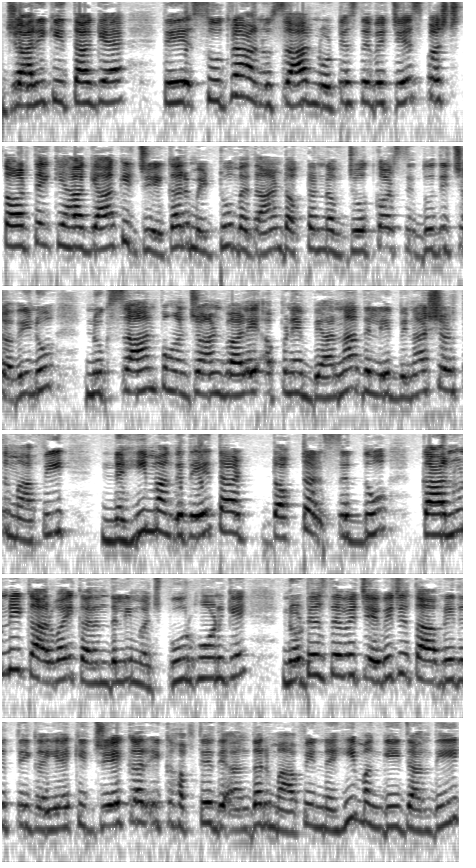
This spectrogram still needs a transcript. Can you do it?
ਜਾਰੀ ਕੀਤਾ ਗਿਆ ਹੈ। ਤੇ ਸੂਤਰਾਂ ਅਨੁਸਾਰ ਨੋਟਿਸ ਦੇ ਵਿੱਚ ਇਹ ਸਪਸ਼ਟ ਤੌਰ ਤੇ ਕਿਹਾ ਗਿਆ ਕਿ ਜੇਕਰ ਮਿੱਠੂ ਮੈਦਾਨ ਡਾਕਟਰ ਨਵਜੋਤ ਕੌਰ ਸਿੱਧੂ ਦੀ ਛਵੀ ਨੂੰ ਨੁਕਸਾਨ ਪਹੁੰਚਾਉਣ ਵਾਲੇ ਆਪਣੇ ਬਿਆਨਾਂ ਦੇ ਲਈ ਬਿਨਾਂ ਸ਼ਰਤ ਮਾਫੀ ਨਹੀਂ ਮੰਗਦੇ, ਤਾਂ ਡਾਕਟਰ ਸਿੱਧੂ ਕਾਨੂੰਨੀ ਕਾਰਵਾਈ ਕਰਨ ਦੇ ਲਈ ਮਜਬੂਰ ਹੋਣਗੇ। ਨੋਟਿਸ ਦੇ ਵਿੱਚ ਇਹ ਵੀ ਚੇਤਾਵਨੀ ਦਿੱਤੀ ਗਈ ਹੈ ਕਿ ਜੇਕਰ ਇੱਕ ਹਫ਼ਤੇ ਦੇ ਅੰਦਰ ਮਾਫੀ ਨਹੀਂ ਮੰਗੀ ਜਾਂਦੀ,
